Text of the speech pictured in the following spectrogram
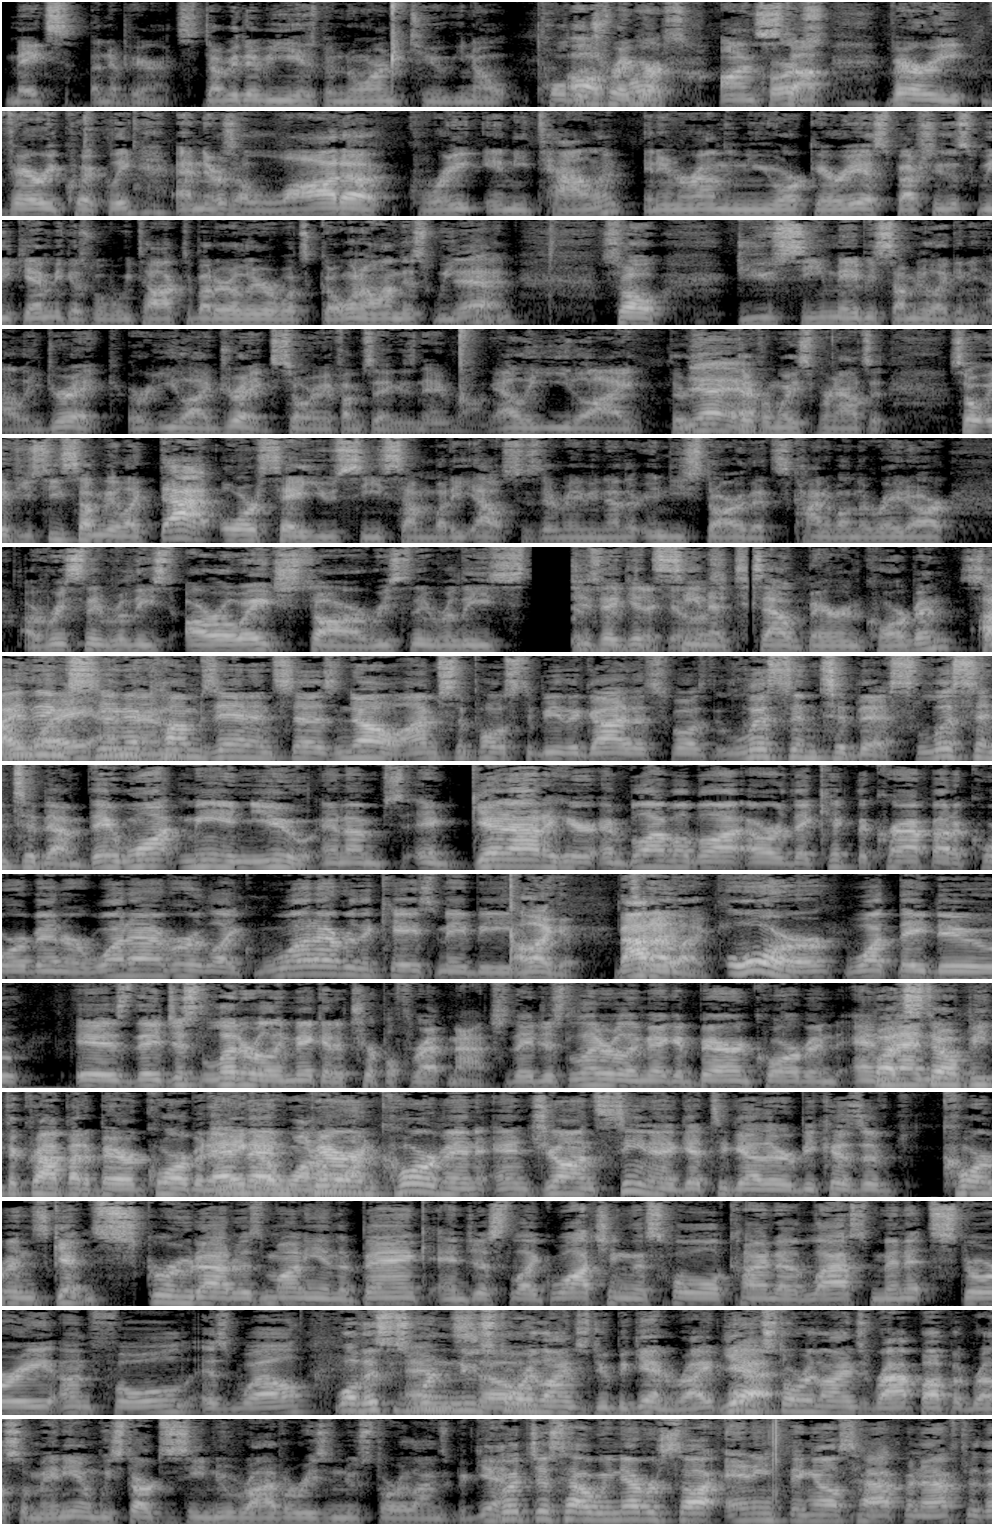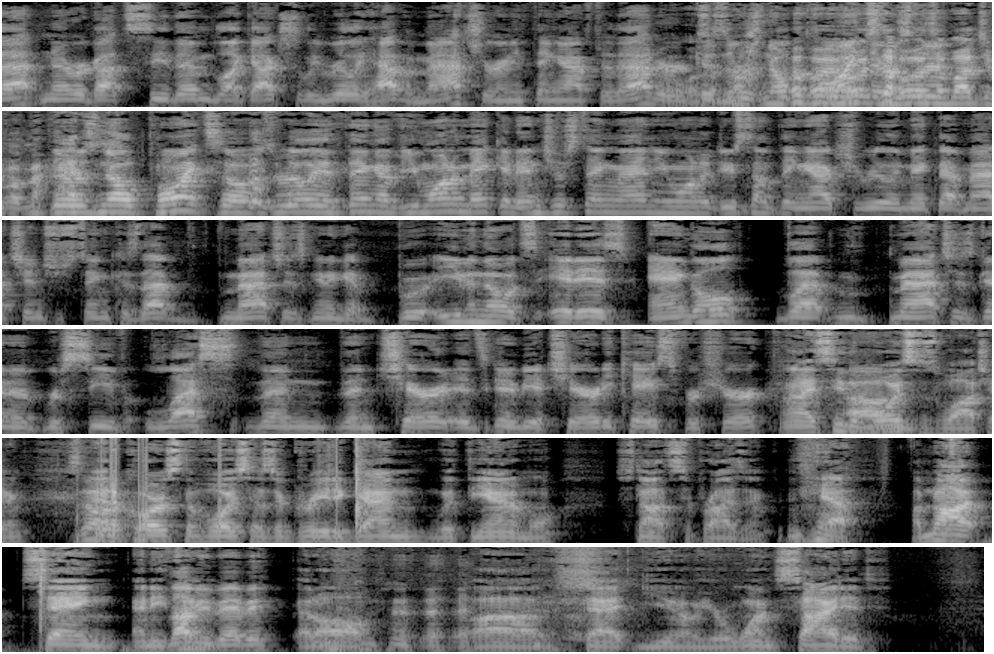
makes an appearance? WWE has been known to, you know, pull the Oh, trigger on stuff very, very quickly. And there's a lot of great indie talent in and around the New York area, especially this weekend, because what we talked about earlier, what's going on this weekend. So, do you see maybe somebody like an Ellie Drake or Eli Drake? Sorry if I'm saying his name wrong. Ellie, Eli. There's Yeah, yeah. different ways to pronounce it. So, if you see somebody like that, or say you see somebody else, is there maybe another indie star that's kind of on the radar? A recently released ROH star, recently released. Do you think it's Cena takes out Baron Corbin? some I think way, Cena then- comes in and says, "No, I'm supposed to be the guy that's supposed to listen to this. Listen to them. They want me and you, and I'm and get out of here and blah blah blah." Or they kick the crap out of Corbin or whatever, like whatever the case may be. I like it. That I like. Or what they do is they just literally make it a triple threat match. They just literally make it Baron Corbin and But then still beat the crap out of Baron Corbin and, and make it a then one Baron. Corbin and John Cena get together because of Corbin's getting screwed out of his money in the bank and just like watching this whole kind of last minute story unfold as well. Well, this is when And new so- storylines do begin, right? Yeah. Storylines wrap up at WrestleMania, and we start to see new rivalries and new storylines begin. But just how we never saw anything else happen after that, never got to see them like actually really have a match or anything after that, or because there was no point. was- There wasn't no- much of a match. There was no point, so it was really a thing of you want to make it interesting, man. You want to do something to actually really make that match interesting because that match is going to get even though it's it is angle, that match is going to receive less than than charity. It's going to be a charity case for sure. And I see the Um, voice is watching. so- and of course, the voice has agreed again with the animal. It's not surprising. Yeah, I'm not saying anything. love you, baby. At all. uh, that you know you're one sided.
